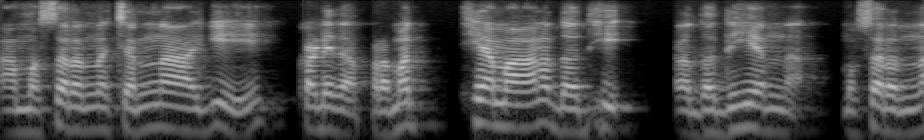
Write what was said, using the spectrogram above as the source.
ಆ ಮೊಸರನ್ನ ಚೆನ್ನಾಗಿ ಕಡೆದ ಪ್ರಮಥ್ಯಮಾನ ದಧಿ, ಆ ದಧಿಯನ್ನ, ಮೊಸರನ್ನ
